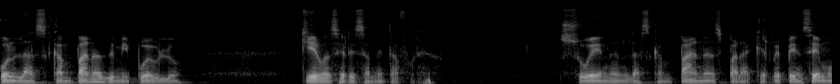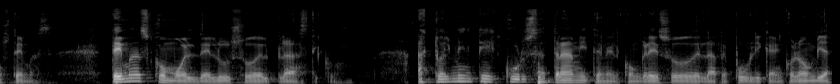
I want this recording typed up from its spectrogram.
con las campanas de mi pueblo, quiero hacer esa metáfora. Suenan las campanas para que repensemos temas, temas como el del uso del plástico. Actualmente cursa trámite en el Congreso de la República en Colombia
